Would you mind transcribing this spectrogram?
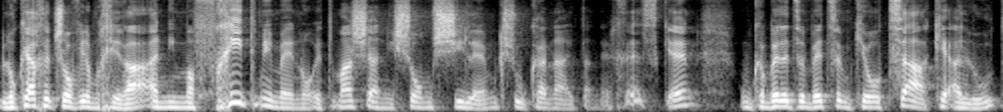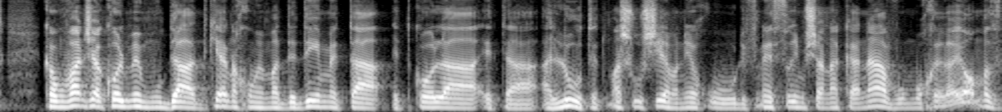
לוקח את שווי המכירה, אני מפחית ממנו את מה שהנישום שילם כשהוא קנה את הנכס, כן? הוא מקבל את זה בעצם כהוצאה, כעלות. כמובן שהכל ממודד, כן? אנחנו ממדדים את, ה, את כל ה, את העלות, את מה שהוא שילם, נניח הוא לפני 20 שנה קנה והוא מוכר היום, אז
